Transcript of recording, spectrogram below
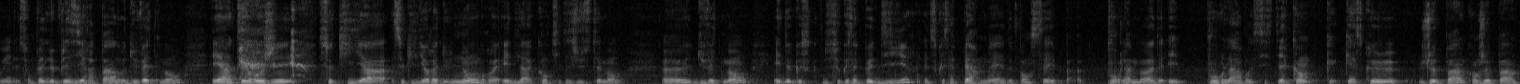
oui, son, le plaisir à peindre du vêtement et à interroger ce qu'il y, y aurait du nombre et de la quantité justement du vêtement et de, de, ce que ça peut dire et de ce que ça permet de penser pour la mode et pour l'art aussi. C'est-à-dire qu'est-ce que je peins quand je peins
